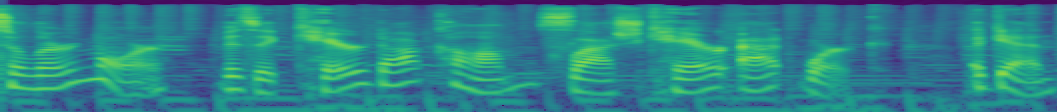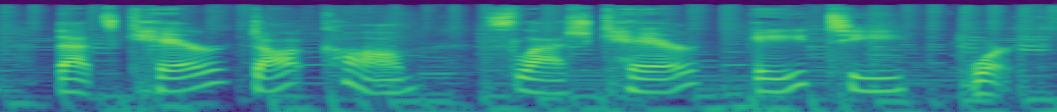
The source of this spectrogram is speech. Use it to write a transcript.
To learn more, visit care.com slash care at work. Again, that's care.com slash care at work.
